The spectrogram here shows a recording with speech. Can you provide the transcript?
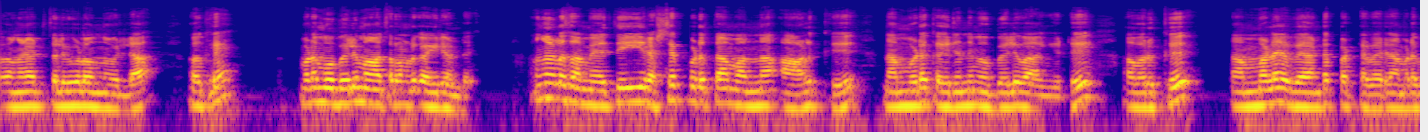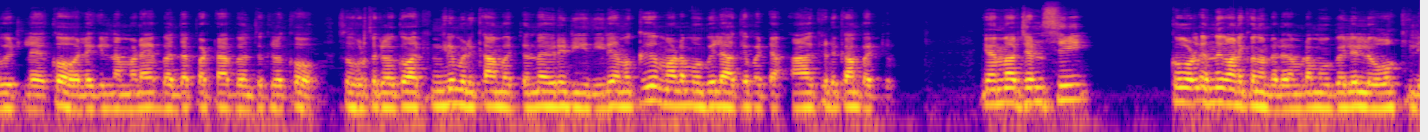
അങ്ങനെ തെളിവുകളൊന്നുമില്ല. ഓക്കെ. നമ്മുടെ മൊബൈൽ മാത്രം നമ്മുടെ കയ്യിലുണ്ട്. അങ്ങനെയുള്ള സമയത്ത് ഈ രക്ഷപ്പെടുത്താൻ വന്ന ആൾക്ക് നമ്മുടെ കയ്യിൽ നിന്ന് മൊബൈൽ വാങ്ങിയിട്ട് അവർക്ക് നമ്മളെ വേണ്ടപ്പെട്ടവരെ നമ്മുടെ വീട്ടിലേക്കോ അല്ലെങ്കിൽ നമ്മുടെ ബന്ധപ്പെട്ട ബന്ധുക്കൾക്കോ സുഹൃത്തുക്കൾക്കോ ആർക്കെങ്കിലും വിളിക്കാൻ പറ്റുന്ന ഒരു രീതിയിൽ നമുക്ക് നമ്മുടെ മൊബൈൽ ആക്കി പറ്റ ആക്കിയെടുക്കാൻ പറ്റും. എമർജൻസി കോൾ എന്ന് കാണിക്കുന്നുണ്ടല്ലോ നമ്മുടെ മൊബൈലിൽ ലോക്കിൽ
